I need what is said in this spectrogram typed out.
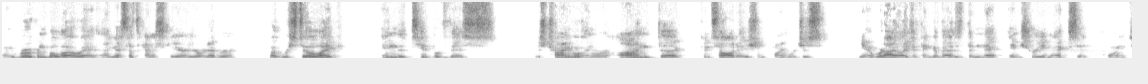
and we've broken below it. I guess that's kind of scary or whatever, but we're still like in the tip of this this triangle, and we're on the consolidation point, which is you know what I like to think of as the net entry and exit point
